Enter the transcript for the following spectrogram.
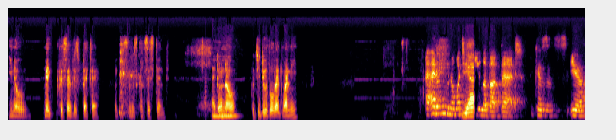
you know, make the service better, make the service consistent. I don't know mm-hmm. what you do with all that money. I I don't even know what to Yeah. feel about that because it's yeah.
